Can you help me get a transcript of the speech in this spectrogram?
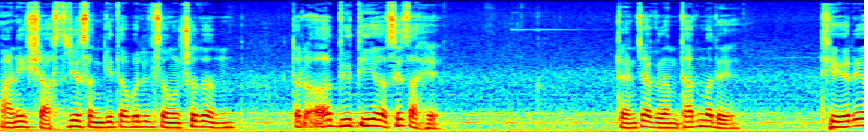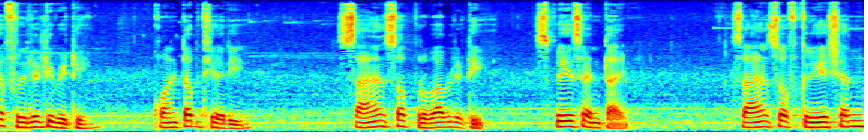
आणि शास्त्रीय संगीतावरील संशोधन तर अद्वितीय असेच आहे. त्यांच्या ग्रंथांमध्ये theory of relativity quantum theory science of probability space and time science of creation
